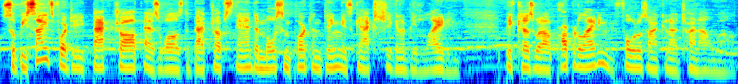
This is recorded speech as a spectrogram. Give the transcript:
So besides for the backdrop as well as the backdrop stand, the most important thing is actually going to be lighting. Because without proper lighting, your photos aren't going to turn out well.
